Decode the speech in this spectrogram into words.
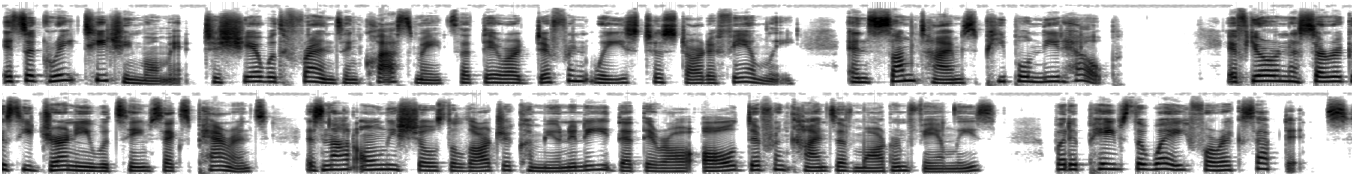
It's a great teaching moment to share with friends and classmates that there are different ways to start a family, and sometimes people need help. If you're on a surrogacy journey with same sex parents, it not only shows the larger community that there are all different kinds of modern families, but it paves the way for acceptance.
